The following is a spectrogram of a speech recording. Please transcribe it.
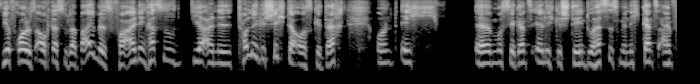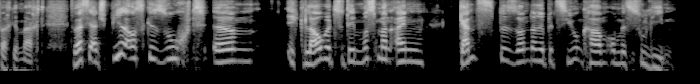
Wir freuen uns auch, dass du dabei bist. Vor allen Dingen hast du dir eine tolle Geschichte ausgedacht und ich äh, muss dir ganz ehrlich gestehen, du hast es mir nicht ganz einfach gemacht. Du hast dir ein Spiel ausgesucht. Ähm, ich glaube, zu dem muss man eine ganz besondere Beziehung haben, um es zu lieben.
